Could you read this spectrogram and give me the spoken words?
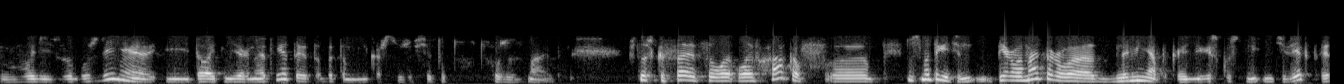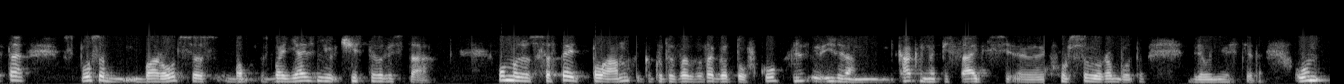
вводить в заблуждение и давать неверные ответы. Это, об этом, мне кажется, уже все тут тоже знают. Что же касается лай- лайфхаков, э, ну смотрите, перво-наперво для меня, по крайней мере, искусственный интеллект – это способ бороться с, бо- с боязнью чистого листа. Он может составить план, какую-то за- заготовку, или там, как написать э, курсовую работу для университета. Он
